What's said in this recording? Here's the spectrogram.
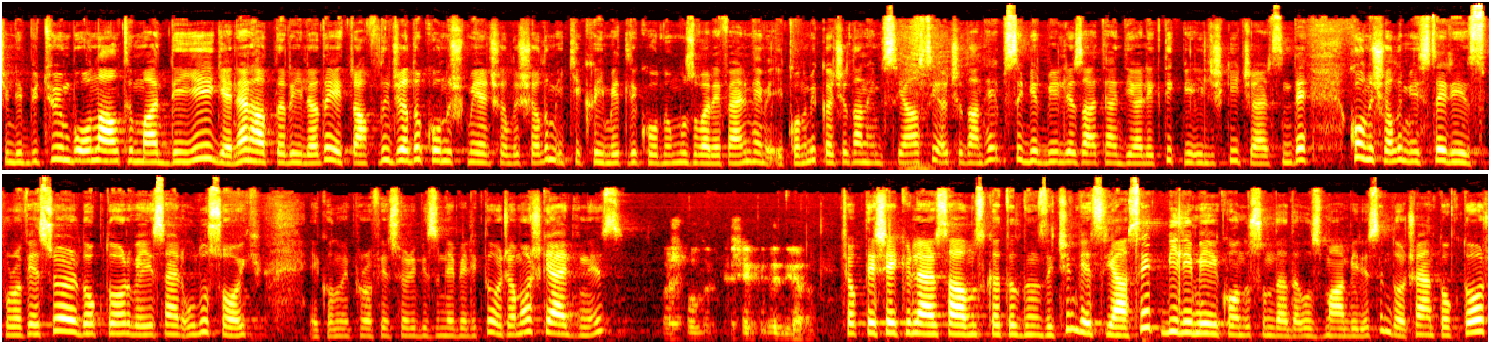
Şimdi bütün bu 16 maddeyi genel hatlarıyla da etraflıca da konuşmaya çalışalım. İki kıymetli konuğumuz var efendim. Hem ekonomik açıdan hem siyasi açıdan hepsi birbiriyle zaten diyalektik bir ilişki içerisinde konuşalım isteriz. Profesör Doktor Veysel Ulusoy, ekonomi profesörü bizimle birlikte. Hocam hoş geldiniz. Hoş bulduk. Teşekkür ediyorum. Çok teşekkürler sağ olunuz katıldığınız için ve siyaset bilimi konusunda da uzman birisin. Doçent Doktor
